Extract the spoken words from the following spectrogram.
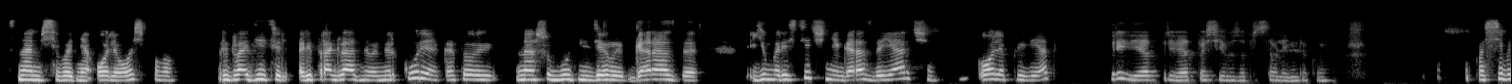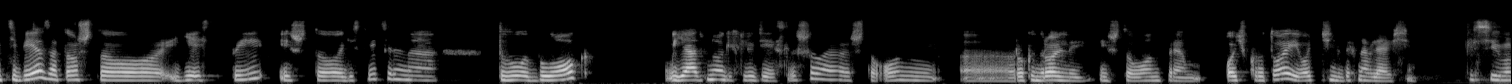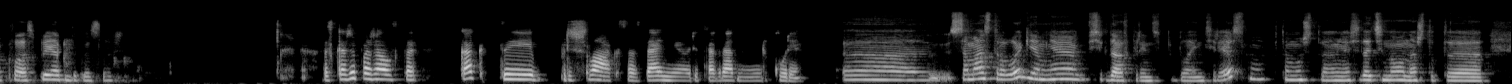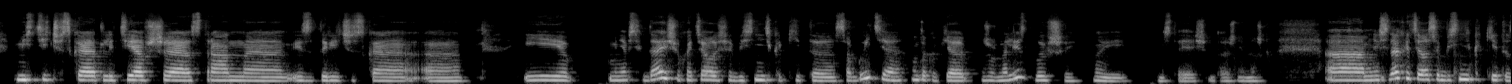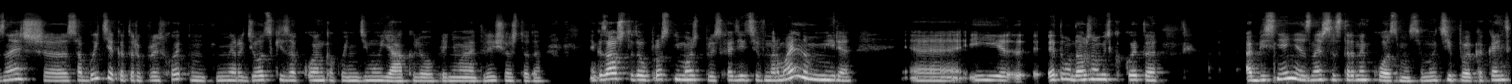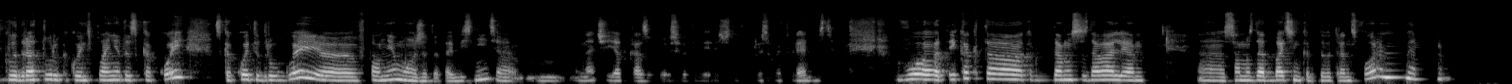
С нами сегодня Оля Осипова, предводитель ретроградного Меркурия, который наши будни делает гораздо юмористичнее, гораздо ярче. Оля, привет. Привет, привет, спасибо за представление такое. Спасибо тебе за то, что есть ты, и что действительно твой блог, я от многих людей слышала, что он э, рок-н-ролльный, и что он прям очень крутой и очень вдохновляющий. Спасибо, класс, приятно такое слышать. Расскажи, пожалуйста, как ты пришла к созданию ретроградного Меркурия? Э, сама астрология мне всегда, в принципе, была интересна, потому что меня всегда тянуло на что-то мистическое, отлетевшее, странное, эзотерическое. Э, и мне всегда еще хотелось объяснить какие-то события, ну, так как я журналист бывший, ну и настоящем тоже немножко. А, мне всегда хотелось объяснить какие-то, знаешь, э, события, которые происходят, там, например, идиотский закон какой-нибудь Диму Яковлева принимает или еще что-то. Мне казалось, что этого просто не может происходить в нормальном мире, э, и э, этому должно быть какое-то объяснение, знаешь, со стороны космоса. Ну, типа, какая-нибудь квадратура какой-нибудь планеты с какой, с какой-то другой э, вполне может это объяснить, а иначе я отказываюсь в это верить, что это происходит в реальности. Вот, и как-то, когда мы создавали э, сам издат «Батенька Трансформер»,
